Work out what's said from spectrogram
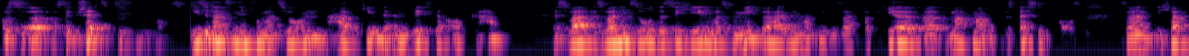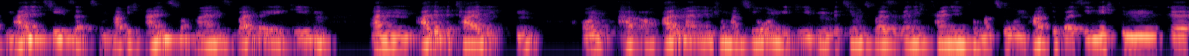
aus, äh, aus der Geschäftsprüfung raus. Diese ganzen Informationen hat Team der Entwickler auch gehabt. Es war, es war nicht so, dass ich irgendwas für mich behalten habe und gesagt habe, hier, äh, mach mal das Beste draus, sondern ich habe meine Zielsetzung, habe ich eins zu eins weitergegeben an alle Beteiligten und habe auch all meine Informationen gegeben, beziehungsweise wenn ich keine Informationen hatte, weil sie nicht in, äh,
